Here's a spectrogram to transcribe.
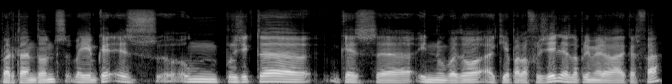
Per tant, doncs, veiem que és un projecte que és uh, innovador aquí a Palafrugell, és la primera vegada que es fa?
